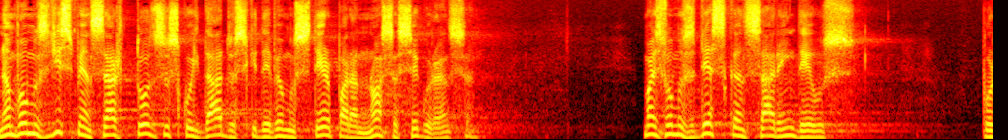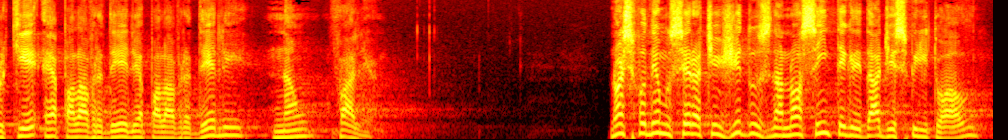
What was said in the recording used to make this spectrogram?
Não vamos dispensar todos os cuidados que devemos ter para a nossa segurança. Mas vamos descansar em Deus, porque é a palavra dele, a palavra dele não falha. Nós podemos ser atingidos na nossa integridade espiritual,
